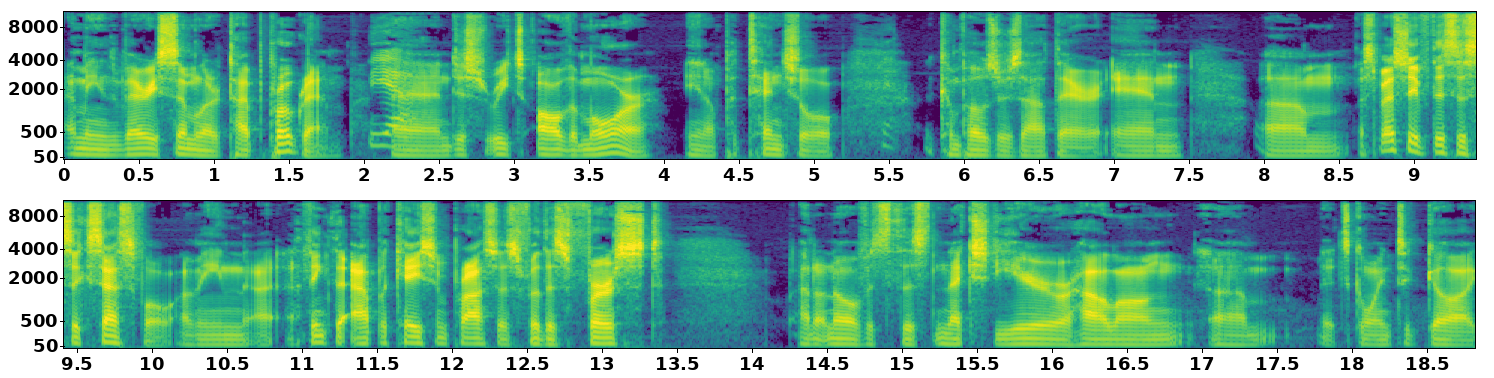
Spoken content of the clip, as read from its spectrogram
I mean, very similar type of program. Yeah. And just reach all the more, you know, potential yeah. composers out there. And um, especially if this is successful. I mean, I, I, think the application process for this first, I don't know if it's this next year or how long um, it's going to go,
